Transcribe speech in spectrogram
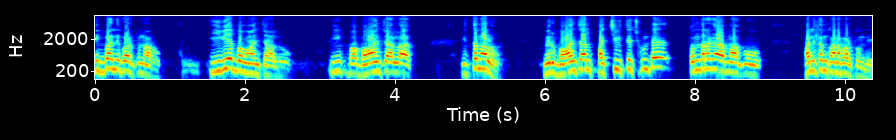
ఇబ్బంది పడుతున్నారు. ఇవే భవాంచాలు. ఈ భవాంచాల విత్తనాలు మీరు భవాంచాలు పచ్చివి తెచ్చుకుంటే తొందరగా మాకు ఫలితం కనబడుతుంది.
